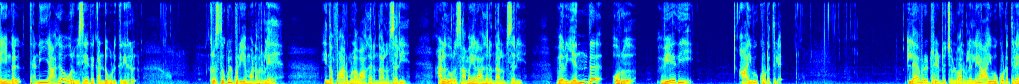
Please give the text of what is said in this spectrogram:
நீங்கள் தனியாக ஒரு விஷயத்தை கண்டுபிடிக்கிறீர்கள். கிறிஸ்துக்குள் பிரியமானவர்களே இந்த ஃபார்முலாவாக இருந்தாலும் சரி அல்லது ஒரு சமையலாக இருந்தாலும் சரி வேறு எந்த ஒரு வேதி ஆய்வுக்கூடத்தில் லேபரேட்டரி என்று சொல்வார்கள் இல்லையா? ஆய்வுக்கூடத்திலே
